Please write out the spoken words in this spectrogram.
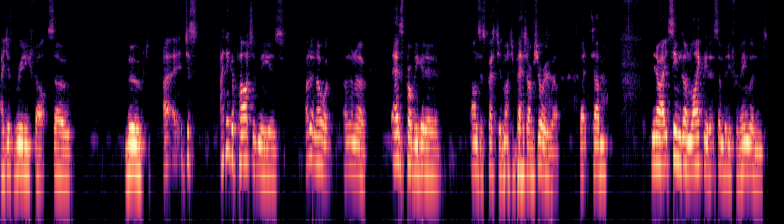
I just really felt so moved. I just I think a part of me is I don't know what I don't know. Ed's probably going to answer this question much better. I'm sure he will. But um, you know, it seemed unlikely that somebody from England,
